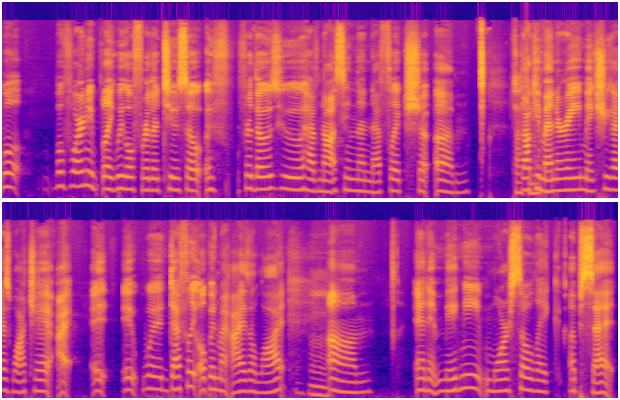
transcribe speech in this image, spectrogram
Well, before any like we go further too. So if for those who have not seen the Netflix show, um, Document- documentary, make sure you guys watch it. I it it would definitely open my eyes a lot. Um, and it made me more so like upset.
